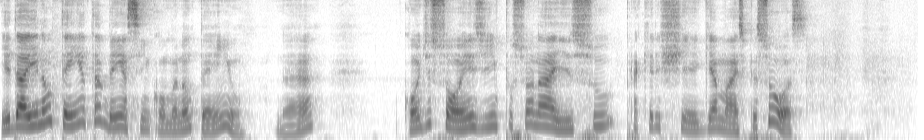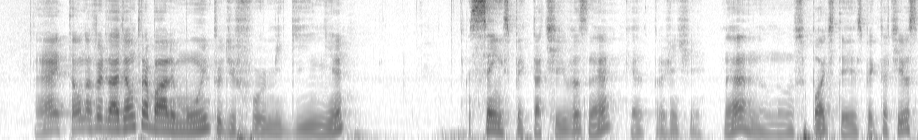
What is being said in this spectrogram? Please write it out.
E daí não tenha também, assim como eu não tenho, né, condições de impulsionar isso para que ele chegue a mais pessoas. É, então, na verdade, é um trabalho muito de formiguinha, sem expectativas, né? Que é pra gente, né? Não, não se pode ter expectativas,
